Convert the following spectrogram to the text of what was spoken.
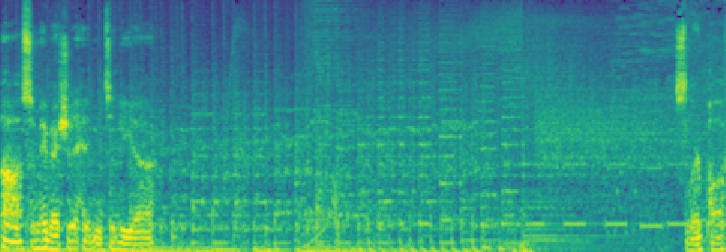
Oh, so maybe I should have hit into the uh Slurpuff.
